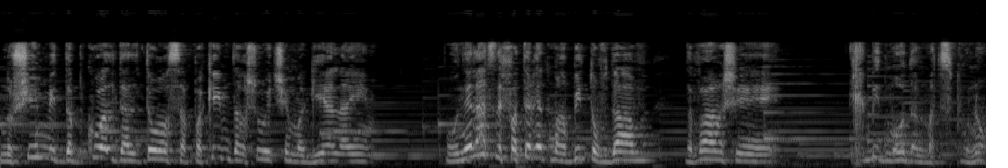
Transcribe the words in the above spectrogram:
נושים התדבקו על דלתו, ספקים דרשו את שמגיע להם. הוא נאלץ לפטר את מרבית עובדיו, דבר שהכביד מאוד על מצפונו.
